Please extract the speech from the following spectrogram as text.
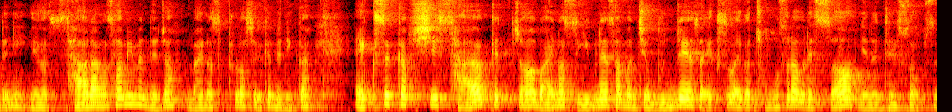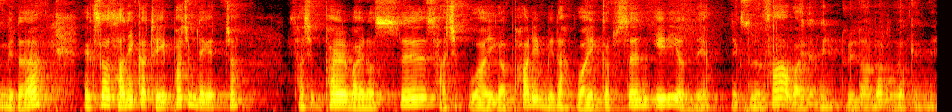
되니? 얘가 4랑 3이면 되죠? 마이너스 플러스 이렇게 되니까 x값이 4였겠죠? 마이너스 2분의 3은 지금 문제에서 xy가 정수라 그랬어 얘는 될 수 없습니다 x가 4니까 대입하시면 되겠죠? 48 마이너스 40y가 8입니다 y 값은 1이었네요 x는 4, y는 1 둘이 더하면 5였겠네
